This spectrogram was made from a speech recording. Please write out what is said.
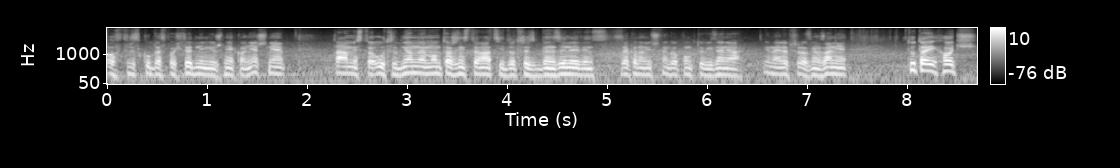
o wtrysku bezpośrednim już niekoniecznie. Tam jest to utrudnione, montaż instalacji do trysk benzyny, więc z ekonomicznego punktu widzenia nie najlepsze rozwiązanie. Tutaj, choć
